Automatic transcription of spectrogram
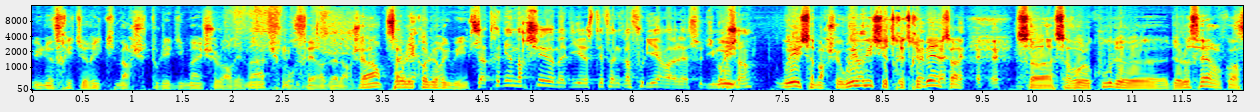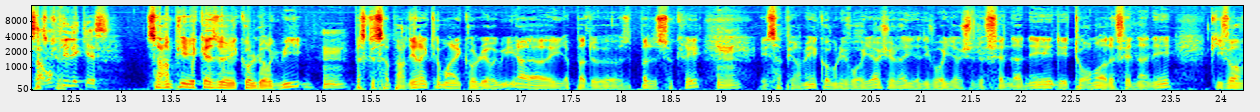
une friterie qui marche tous les dimanches lors des matchs pour faire de l'argent pour l'école de rugby. Ça a très bien marché, euh, m'a dit euh, Stéphane Grafoulière là, ce dimanche. Oui, hein. oui, ça marche. Oui, Ah. oui, c'est très très bien. Ça, ça, ça vaut le coup de, de le faire, quoi. Ça parce remplit que les caisses. Ça remplit les caisses de l'école de rugby Hum. parce que ça part directement à l'école de rugby. là, Il n'y a pas de pas de secret. Hum. Et ça permet, comme les voyages, là, il y a des voyages de fin d'année, des tournois de fin d'année qui vont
